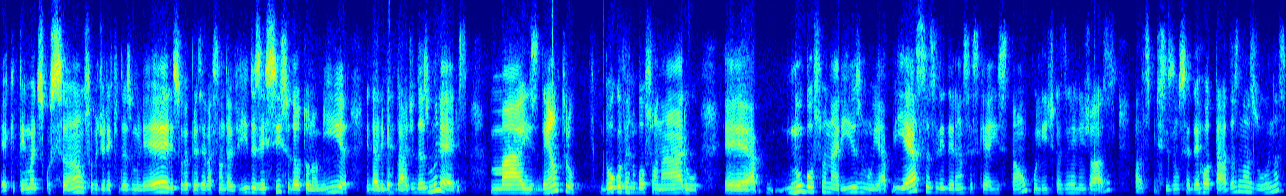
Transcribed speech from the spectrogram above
é, que tem uma discussão sobre o direito das mulheres, sobre a preservação da vida, exercício da autonomia e da liberdade das mulheres. Mas dentro do governo Bolsonaro, é, no bolsonarismo e, a, e, essas lideranças que aí estão, políticas e religiosas, elas precisam ser derrotadas nas urnas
